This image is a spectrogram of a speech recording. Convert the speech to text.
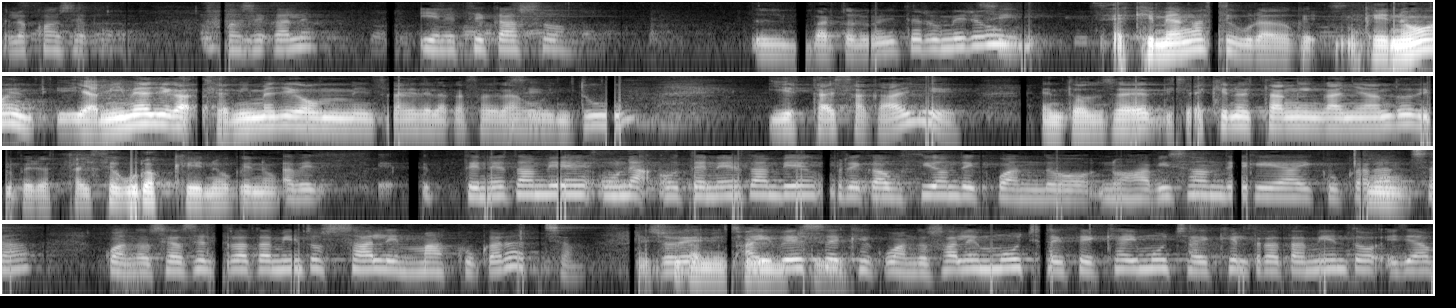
de los concejales, y en este caso... ¿Bartolomé Romero? Sí. Es que me han asegurado que, que, no, y a mí me ha llegado, si a mí me ha llegado un mensaje de la Casa de la Juventud y está esa calle. Entonces, dice, es que nos están engañando, digo, pero ¿estáis seguros que no, que no? A ver, tener también, una, o tener también precaución de cuando nos avisan de que hay cucarachas, cuando se hace el tratamiento salen más cucarachas. Entonces, hay veces que cuando salen muchas, dices que hay muchas, es que el tratamiento, ellas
